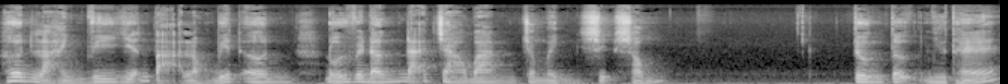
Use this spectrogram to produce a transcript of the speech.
hơn là hành vi diễn tả lòng biết ơn đối với đấng đã trao ban cho mình sự sống. Tương tự như thế,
